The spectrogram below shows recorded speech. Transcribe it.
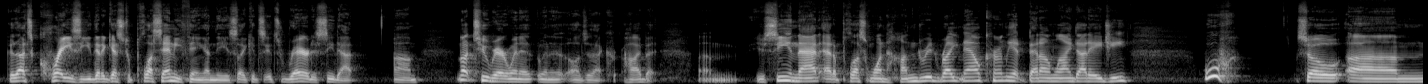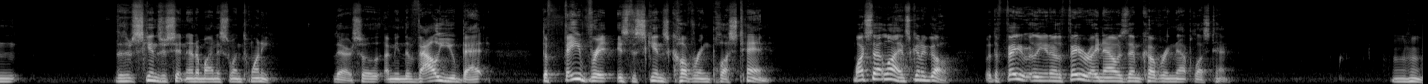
because that's crazy that it gets to plus anything on these. Like it's it's rare to see that. Um, Not too rare when it, when it odds are that high, but um, you're seeing that at a plus 100 right now, currently at betonline.ag. Woo! So um, the skins are sitting at a minus 120 there. So, I mean, the value bet, the favorite is the skins covering plus 10. Watch that line, it's going to go. But the favorite, you know, the favorite right now is them covering that plus 10. Mm-hmm.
